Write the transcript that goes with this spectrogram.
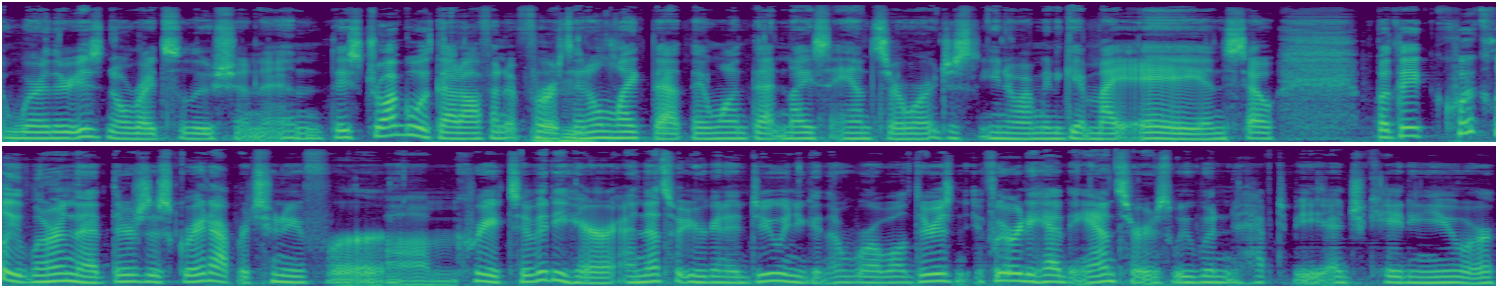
where there is no right solution. And they struggle with that often at 1st mm-hmm. They don't like that. They want that nice answer where just, you know, I'm going to get my A and so, but they quickly learn that there's this great opportunity for um, creativity here, and that's what you're going to do when you get in the world. Well, there is, if we already had the answers, we wouldn't have to be educating you, or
